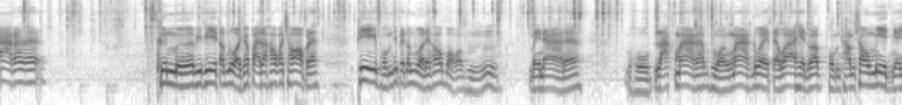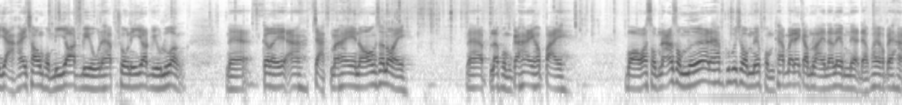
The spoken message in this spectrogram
ยากแล้วนะ ขึ้นมือพี่ๆตำรวจเข้าไปแล้วเขาก็ชอบนะพี่ผมที่เป็นตำรวจเนี่ยเขาก็บอกว่าหืมไม่น่านะโอ้โหรักมากครับห่วงมากด้วย แต่ว่าเห็นว่าผมทำช่องมีดไงอยากให้ช่องผมมียอดวิวนะครับ ช่วงนี้ยอดวิวร่วงนะฮะก็เลยอะจัดมาให้น้องซะหน่อยนะครับแล้วผมก็ให้เขาไป บอกว่าสมน้ำสมเนื้อนะครับคุณผู้ชมเนี่ยผมแทบไม่ได้กำไรนะเล่มเนี่ยเดี๋ยวให้เขาไปหา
